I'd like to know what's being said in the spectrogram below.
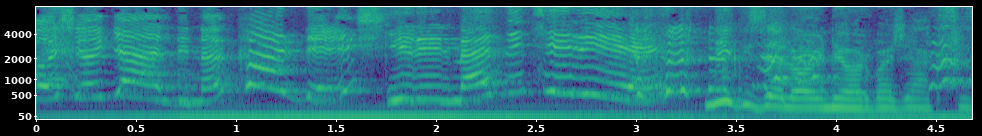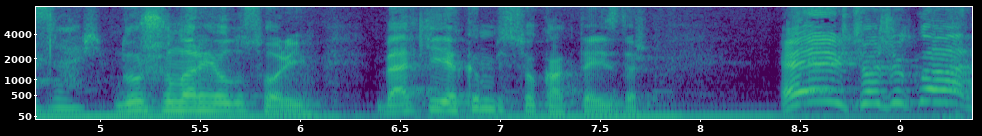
Boşa geldin ha kardeş, girilmez içeriye. Ne güzel oynuyor bacaksızlar. Dur şunlara yolu sorayım. Belki yakın bir sokaktayızdır. Hey çocuklar!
